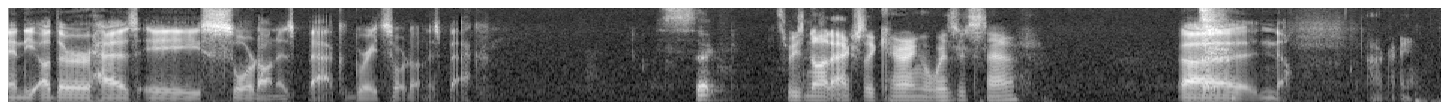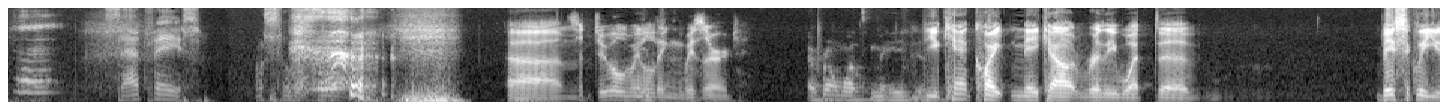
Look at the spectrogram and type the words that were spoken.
and the other has a sword on his back, a great sword on his back. Sick. So he's not actually carrying a wizard staff. Uh, no. Okay. Sad face. What's still the Um, It's a dual wielding wizard. Everyone wants mages. you can't quite make out really what the. Basically, you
